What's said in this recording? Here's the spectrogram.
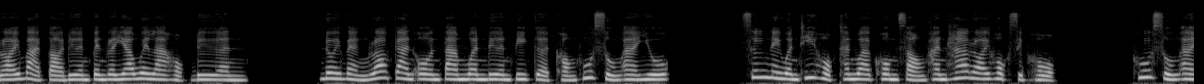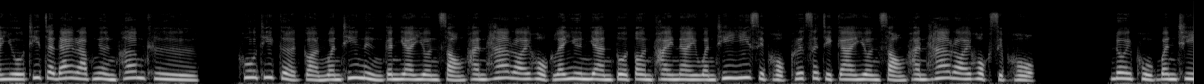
100 บาทต่อเดือนเป็นระยะเวลา 6 เดือน โดยแบ่งรอบการโอนตามวันเดือนปีเกิดของผู้สูงอายุ ซึ่งในวันที่ 6 ธันวาคม 2566 ผู้สูงอายุที่จะได้รับเงินเพิ่มคือ ผู้ที่เกิดก่อนวันที่ 1 กันยายน 2506 และยืนยันตัวตนภายในวันที่ 26 พฤศจิกายน 2566 โดยผูกบัญชี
